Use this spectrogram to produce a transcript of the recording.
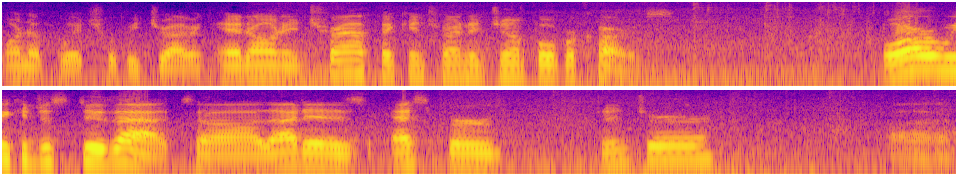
one of which will be driving head-on in traffic and trying to jump over cars. Or we could just do that. Uh, that is Esper Ginger. Uh,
